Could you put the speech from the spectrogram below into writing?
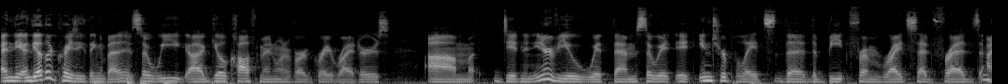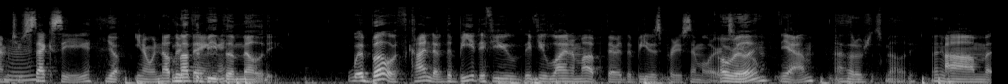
and the and the other crazy thing about it is, so we uh, Gil Kaufman, one of our great writers, um, did an interview with them. So it, it interpolates the the beat from Right Said Fred's "I'm Too Sexy." Yep. You know another not thing. the beat, the melody. Well, both kind of the beat. If you if you line them up, there the beat is pretty similar. Oh, too. really? Yeah. I thought it was just melody. Anyway. Um,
